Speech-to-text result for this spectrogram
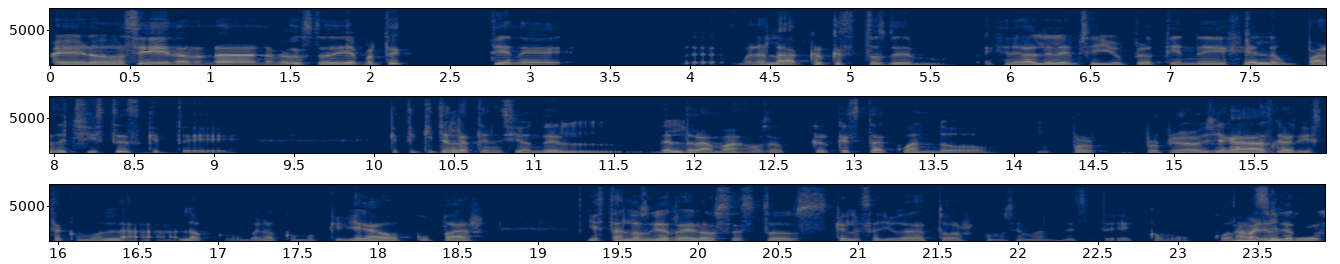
Pero sí, no, no, no me gustó. Y aparte tiene bueno, la, creo que esto es de, en general del MCU, pero tiene Hela un par de chistes que te, que te quitan la atención del, del drama. O sea, creo que está cuando por, por primera vez llega Asgard y está como la, la, bueno, como que llega a ocupar y están los guerreros estos que les ayuda a Thor, ¿cómo se llaman? Este, como con ah, varios guerreros.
